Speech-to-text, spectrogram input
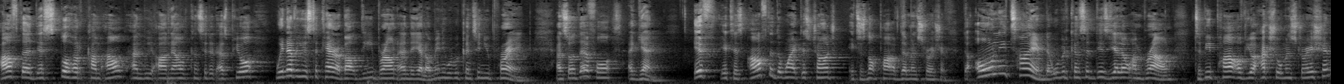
after this tuhur come out and we are now considered as pure, we never used to care about the brown and the yellow, meaning we would continue praying. And so, therefore, again, if it is after the white discharge, it is not part of the menstruation. The only time that we would consider this yellow and brown to be part of your actual menstruation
